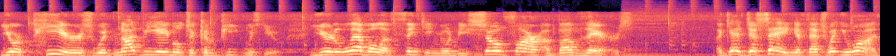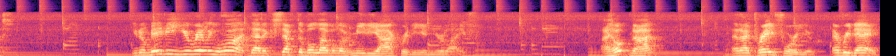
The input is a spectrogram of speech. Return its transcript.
your peers would not be able to compete with you. Your level of thinking would be so far above theirs. Again, just saying, if that's what you want, you know, maybe you really want that acceptable level of mediocrity in your life. I hope not. And I pray for you every day.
